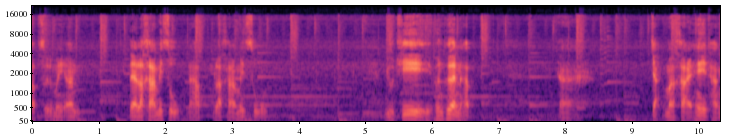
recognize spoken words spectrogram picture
รับซื้อไม่อั้น แต่ราคาไม่สูงนะครับ ราคาไม่สูง อยู่ที่เพื่อนๆนะครับจะมาขายให้ทาง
